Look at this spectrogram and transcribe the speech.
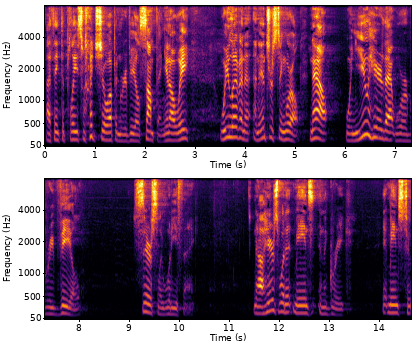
I think the police would show up and reveal something. You know, we we live in a, an interesting world. Now, when you hear that word reveal, seriously, what do you think? Now, here's what it means in the Greek. It means to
